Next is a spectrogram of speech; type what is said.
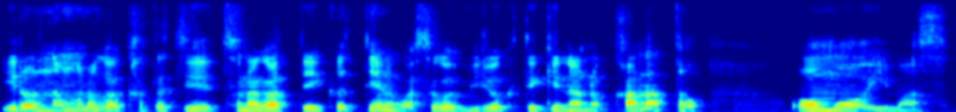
いろんなものが形でつながっていくっていうのがすごい魅力的なのかなと思います。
